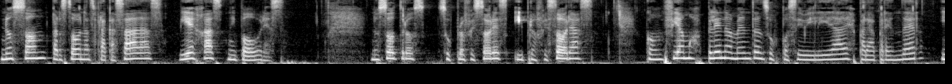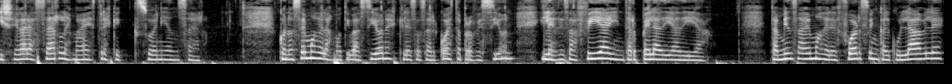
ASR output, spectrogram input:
No son personas fracasadas, viejas ni pobres. Nosotros, sus profesores y profesoras, confiamos plenamente en sus posibilidades para aprender y llegar a ser los maestres que sueñan ser. Conocemos de las motivaciones que les acercó a esta profesión y les desafía e interpela día a día. También sabemos del esfuerzo incalculable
